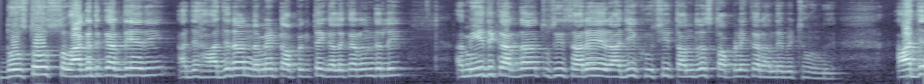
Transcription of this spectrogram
ਦੋਸਤੋ, ਸਵਾਗਤ ਕਰਦੇ ਹਾਂ ਜੀ। ਅੱਜ ਹਾਜ਼ਰ ਹਾਂ ਨਵੇਂ ਟੌਪਿਕ ਤੇ ਗੱਲ ਕਰਨ ਦੇ ਲਈ। ਉਮੀਦ ਕਰਦਾ ਤੁਸੀਂ ਸਾਰੇ ਰਾਜੀ ਖੁਸ਼ੀ, ਤੰਦਰੁਸਤ ਆਪਣੇ ਘਰਾਂ ਦੇ ਵਿੱਚ ਹੋਵੋਗੇ ਅੱਜ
